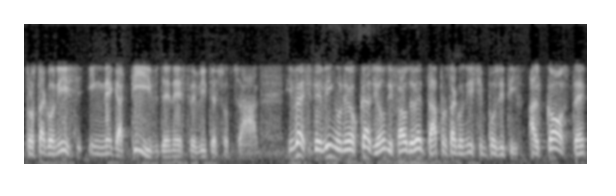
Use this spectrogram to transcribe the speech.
protagonisti in negativo delle nostre vite sociali. Invece ti vengono un'occasione di far diventare protagonisti in positivo, al coste,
